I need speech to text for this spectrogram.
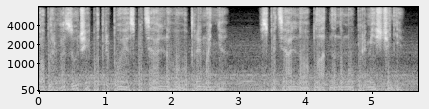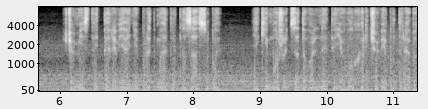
Бобер везучий потребує спеціального утримання в спеціально обладнаному приміщенні, що містить дерев'яні предмети та засоби, які можуть задовольнити його харчові потреби.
